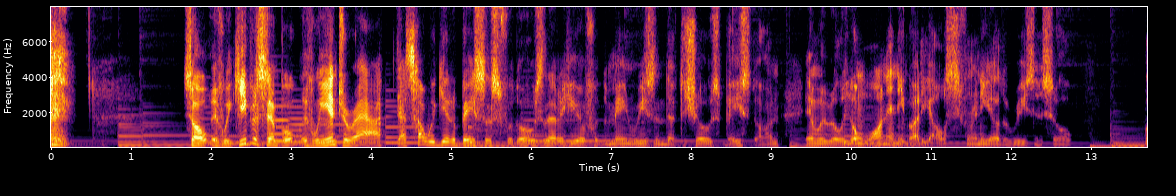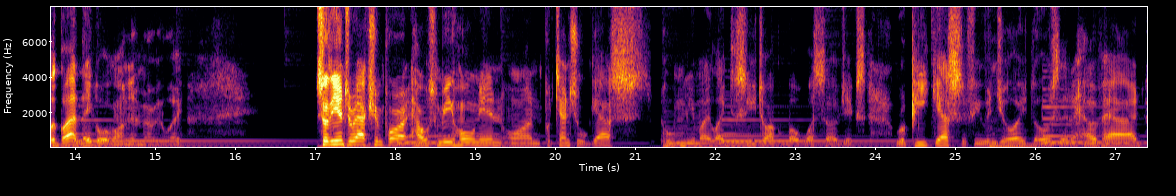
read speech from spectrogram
so, if we keep it simple, if we interact, that's how we get a basis for those that are here for the main reason that the show is based on, and we really don't want anybody else for any other reason. So, we're glad they go along their merry way. So the interaction part helps me hone in on potential guests whom you might like to see talk about what subjects. Repeat guests if you enjoyed those that I have had.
